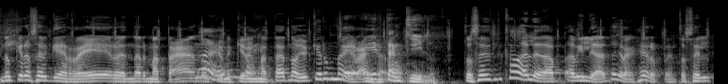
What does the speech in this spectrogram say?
no quiero ser guerrero, andar matando, No, que me quieran matar. No, yo quiero una Ir granja. tranquilo. Entonces, el cabal le da habilidad de granjero. Pues. Entonces, él,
